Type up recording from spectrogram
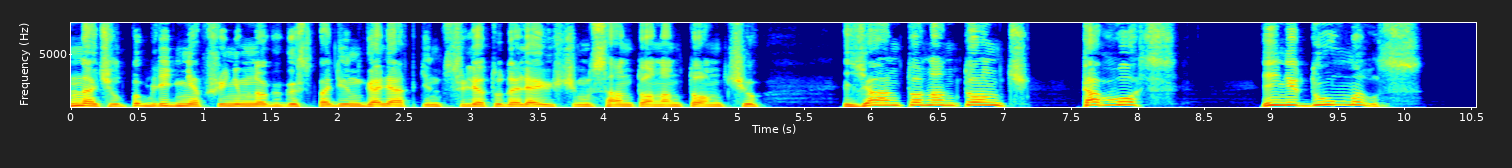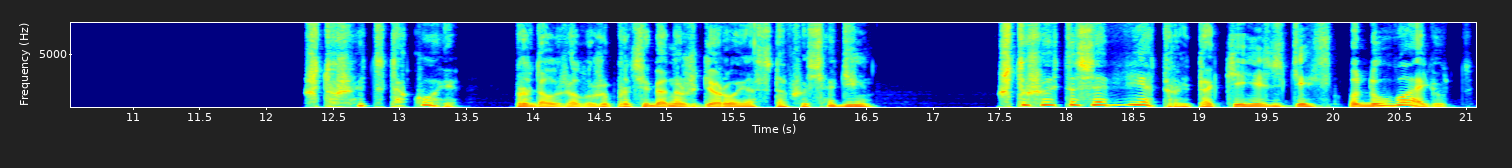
начал побледневший немного господин Галяткин вслед удаляющемуся Антон Антоновичу. Я, Антон Антонович, того-с, и не думал-с. Что же это такое? Продолжал уже про себя наш герой, оставшись один. Что же это за ветры такие здесь подувают?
